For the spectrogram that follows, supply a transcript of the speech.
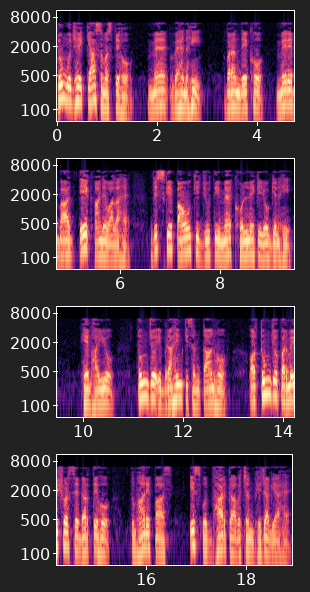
तुम मुझे क्या समझते हो? मैं वह नहीं, वरन देखो, मेरे बाद एक आने वाला है, जिसके पांवों की जूती मैं खोलने के योग्य नहीं। हे भाइयों, तुम जो इब्राहिम की संतान हो और तुम जो परमेश्वर से डरते हो, तुम्हारे पास इस उद्धार का वचन भेजा गया है,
